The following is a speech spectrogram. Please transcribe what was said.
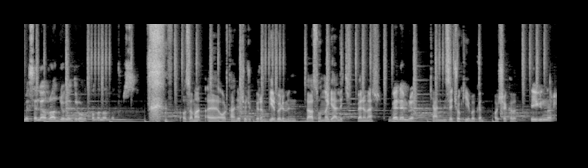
mesela radyo nedir onu falan anlatırız. O zaman e, Ortanca Çocukların bir bölümün daha sonuna geldik. Ben Ömer. Ben Emre. Kendinize çok iyi bakın. Hoşçakalın. İyi günler.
